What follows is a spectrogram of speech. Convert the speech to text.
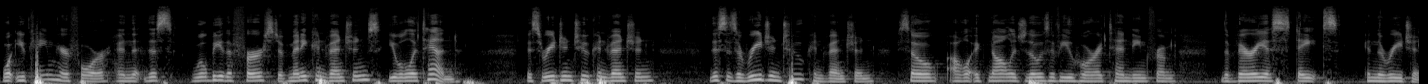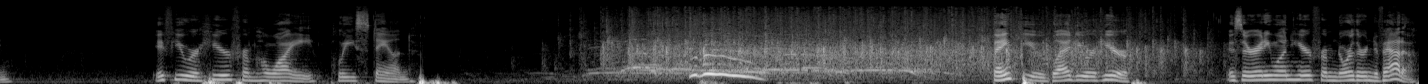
what you came here for and that this will be the first of many conventions you will attend. This Region 2 convention, this is a Region 2 convention, so I'll acknowledge those of you who are attending from the various states in the region. If you are here from Hawaii, please stand. Thank you. Glad you are here. Is there anyone here from Northern Nevada?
